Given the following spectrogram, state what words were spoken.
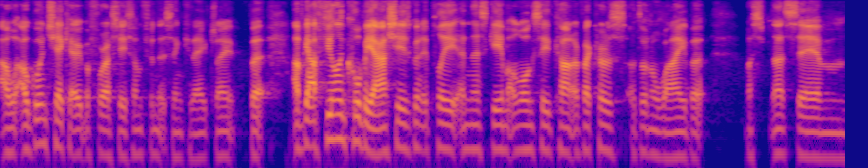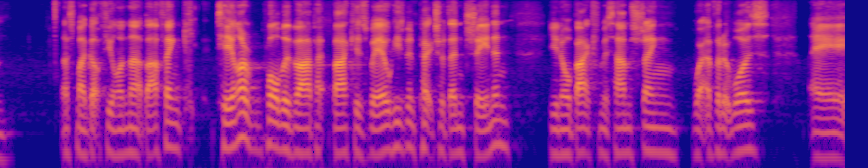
I'll, I'll, go and check it out before I say something that's incorrect, right? But I've got a feeling Kobe Kobayashi is going to play in this game alongside Carter Vickers. I don't know why, but that's um, that's my gut feeling that. But I think Taylor will probably back as well. He's been pictured in training, you know, back from his hamstring, whatever it was uh,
